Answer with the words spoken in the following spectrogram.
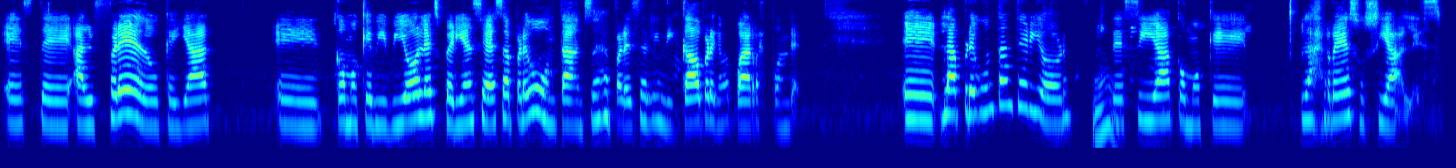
este Alfredo, que ya eh, como que vivió la experiencia de esa pregunta, entonces me parece el indicado para que me pueda responder. Eh, la pregunta anterior mm. decía como que las redes sociales.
